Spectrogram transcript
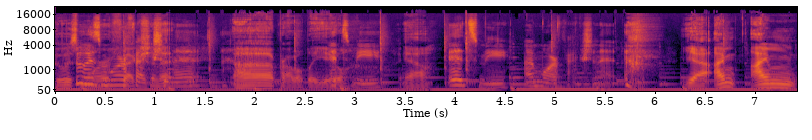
Who is Who more is more affectionate? affectionate? Uh, probably you. It's me. Yeah, It's me. I'm more affectionate. yeah. I'm I'm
